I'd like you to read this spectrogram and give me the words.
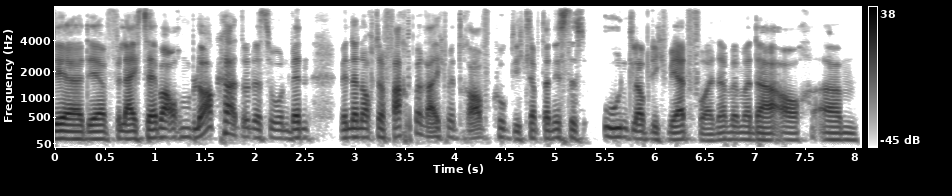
der, der vielleicht selber auch einen Blog hat oder so. Und wenn, wenn dann auch der Fachbereich mit drauf guckt, ich glaube, dann ist das unglaublich wertvoll, ne, wenn man da auch ähm,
